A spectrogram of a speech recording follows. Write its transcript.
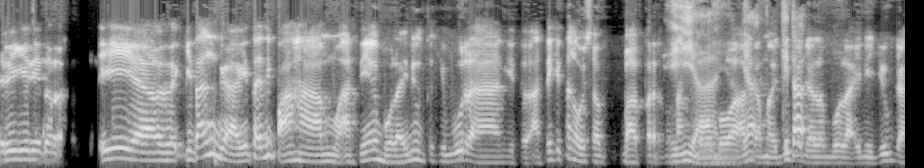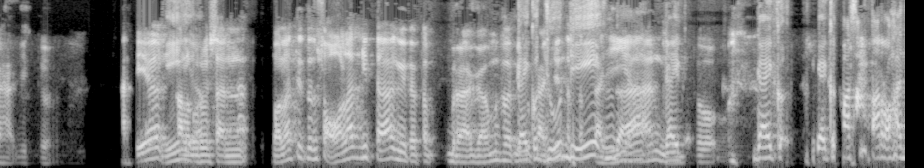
Jadi gini tuh. Iya, kita enggak, kita ini paham artinya bola ini untuk hiburan gitu. Artinya kita nggak usah baper tentang iya, bahwa iya. agama kita, juga dalam bola ini juga gitu. Artinya iya. kalau urusan sholat itu sholat kita gitu. Tetap beragama tetap gak ikut kajian, judi enggak gak gitu. gak ikut gak ikut pas taruhan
